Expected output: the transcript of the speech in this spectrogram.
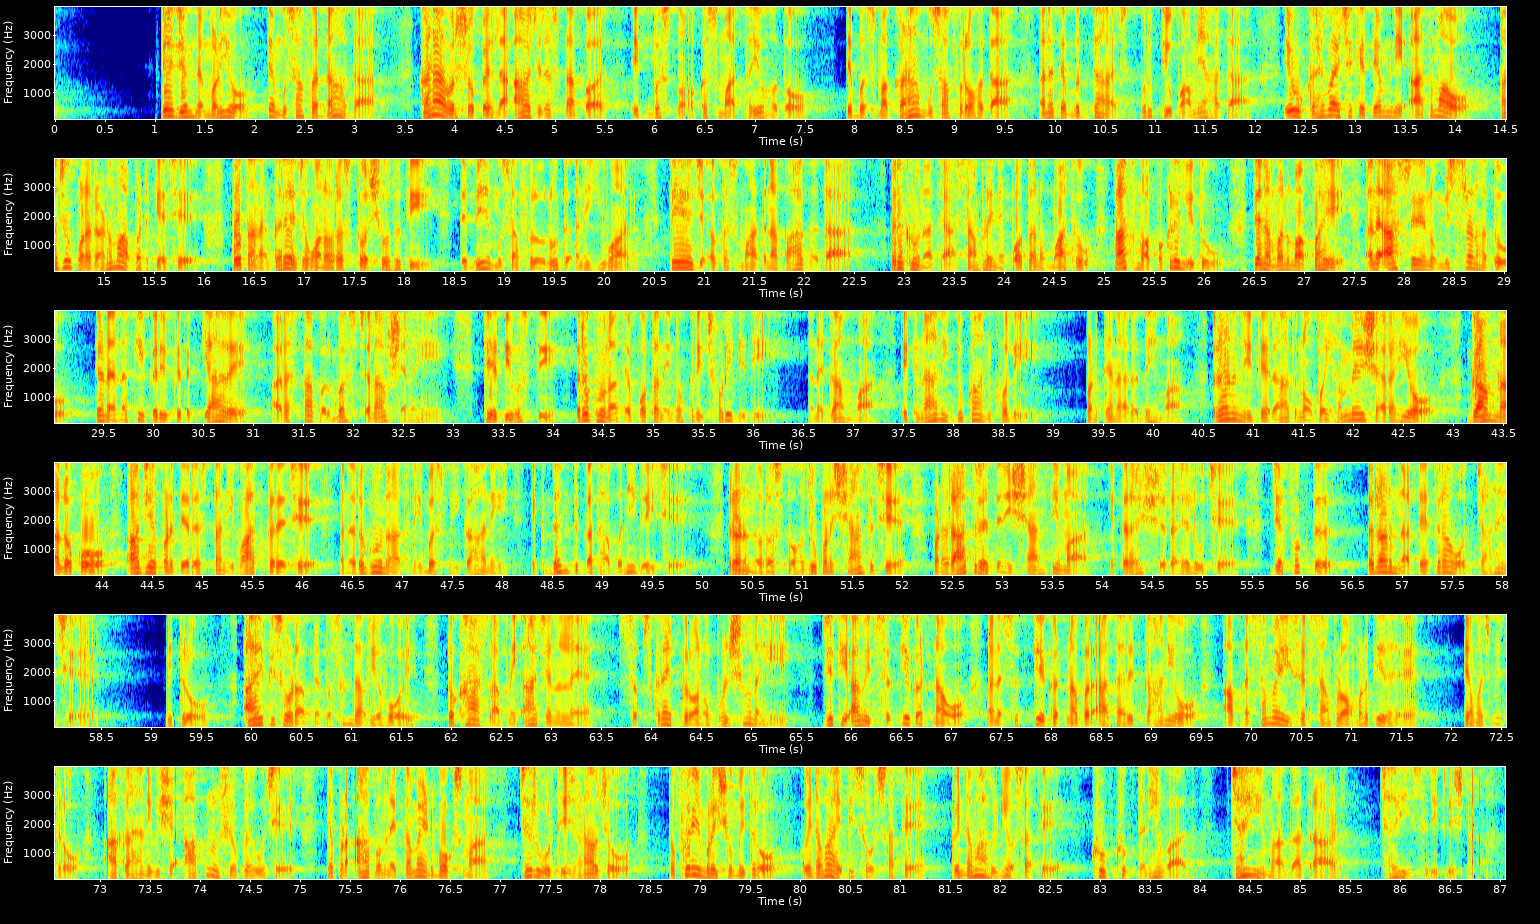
તે જેમને મળ્યો, તે મુસાફર ન હતા. ઘણા વર્ષો પહેલાં આ જ રસ્તા પર એક બસનો અકસ્માત થયો હતો. તે બસમાં ઘણા મુસાફરો હતા અને તે બધા જ મૃત્યુ પામ્યા હતા. એવું કહેવાય છે કે તેમની આત્માઓ હજુ પણ રણમાં ભટકે છે. પોતાના ઘરે જવાનો રસ્તો શોધતી તે બે મુસાફરો વૃદ્ધ અને યુવાન તે જ અકસ્માતના ભાગ હતા. રઘુનાથે આ સાંભળીને પોતાનું માથું હાથમાં પકડી લીધું. તેના મનમાં ભય અને આશ્ચર્યનું મિશ્રણ હતું તેણે નક્કી કર્યું કે તે ક્યારે આ રસ્તા પર બસ ચલાવશે નહીં. તે દિવસથી રઘુનાથે પોતાની નોકરી છોડી દીધી અને ગામમાં એક નાની દુકાન ખોલી. પણ તેના હૃદયમાં રણની તે રાતનો ભય હંમેશા રહ્યો. ગામના લોકો આજે પણ તે રસ્તાની વાત કરે છે અને રઘુનાથની બસની કહાની એક દંતકથા બની ગઈ છે. રણનો રસ્તો હજુ પણ શાંત છે, પણ રાત્રે તેની શાંતિમાં એક રહસ્ય રહેલું છે, જે ફક્ત રણના ટેકરાઓ જાણે છે. મિત્રો, આ એપિસોડ આપને પસંદ આવ્યો હોય તો ખાસ આપણી આ ચેનલને સબસ્ક્રાઇબ કરવાનું ભૂલશો નહીં, જેથી આવી જ સત્ય ઘટનાઓ અને સત્ય ઘટના પર આધારિત કહાનીઓ આપને સમયસર સાંભળવા મળતી રહે. તેમજ મિત્રો, આ કહાની વિશે આપનું શું કહેવું છે તે પણ આપ અમને કમેન્ટ બોક્સમાં જરૂરથી જણાવજો. તો ફરી મળીશું મિત્રો કોઈ નવા એપિસોડ સાથે, કોઈ નવા વીડિયો સાથે. ખૂબ ખૂબ ધન્યવાદ. જય મા ગાત્રાડ જય શ્રી કૃષ્ણ.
